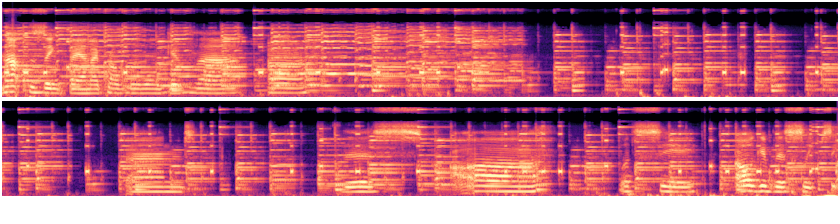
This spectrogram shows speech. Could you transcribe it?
Not the zinc band, I probably won't give that. See. I'll give this sleep seed.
